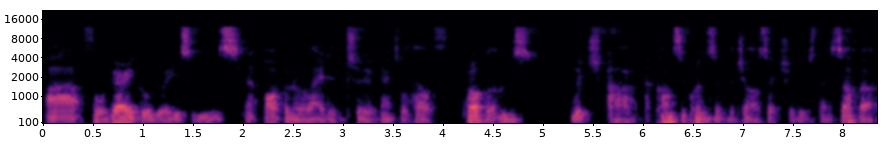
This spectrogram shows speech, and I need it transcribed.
are, for very good reasons, often related to mental health problems, which are a consequence of the child sexual abuse they suffer,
